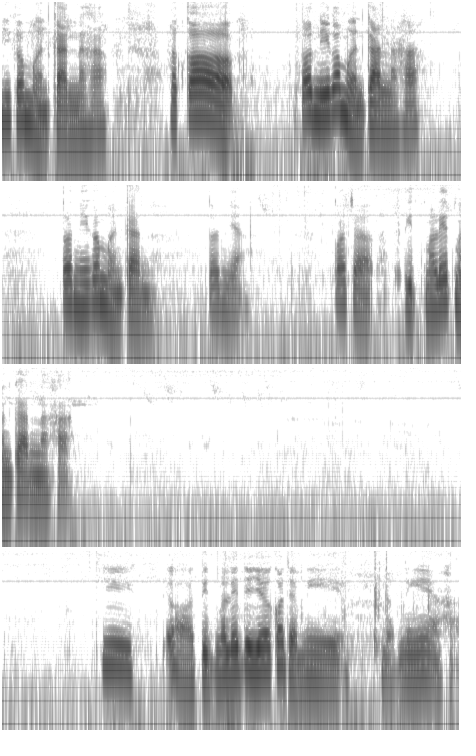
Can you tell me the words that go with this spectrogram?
นี่ก็เหมือนกันนะคะ แล้วก็ต้นนี้ก็เหมือนกันนะคะ ต้นนี้ก็เหมือนกัน ต้นเนี้ยก็จะติดเมล็ดเหมือนกันนะคะ ที่ติดเมล็ดเยอะๆก็จะมีแบบนี้อะค่ะ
